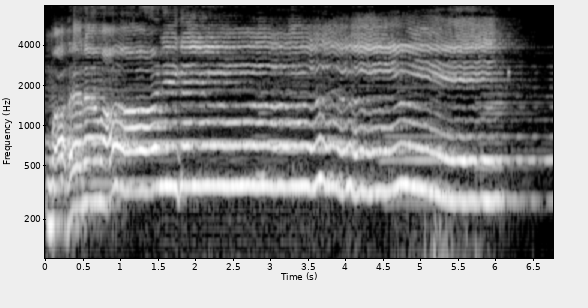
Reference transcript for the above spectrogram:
மதன மாளிகையில்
